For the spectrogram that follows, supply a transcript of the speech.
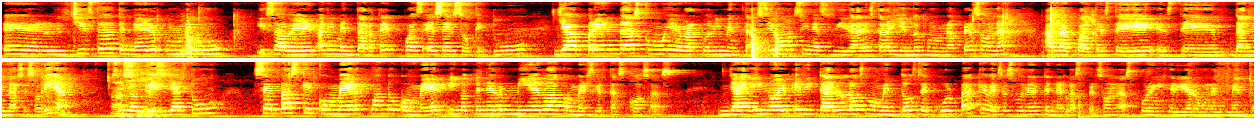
el, chiste de tener un menú y saber alimentarte, pues es eso, que tú ya aprendas cómo llevar tu alimentación sin necesidad de estar yendo con una persona a la cual te esté este, dando una asesoría, sino que ya tú sepas qué comer, cuándo comer y no tener miedo a comer ciertas cosas. Ya, y no evitar los momentos de culpa que a veces suelen tener las personas por ingerir algún alimento.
